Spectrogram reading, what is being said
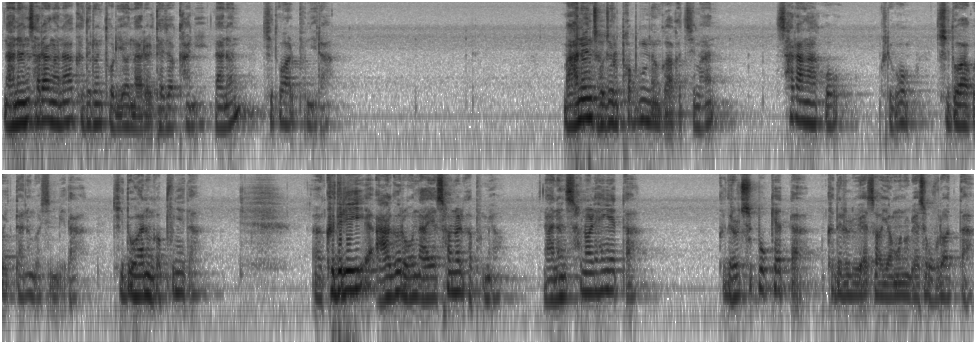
나는 사랑하나 그들은 도리어 나를 대적하니 나는 기도할 뿐이라. 많은 저주를 퍼붓는 것 같지만 사랑하고 그리고 기도하고 있다는 것입니다. 기도하는 것 뿐이다. 어, 그들이 악으로 나의 선을 갚으며 나는 선을 행했다. 그들을 축복했다. 그들을 위해서 영혼을 위해서 울었다.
